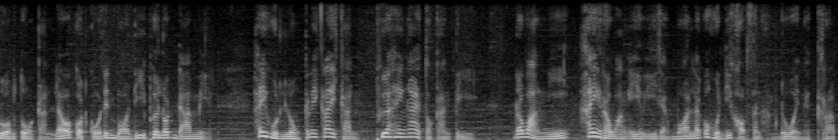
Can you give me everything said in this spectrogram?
รวมตัวกันแล้วก็กดโกลเด้นบอดี้เพื่อลดดาเมจให้หุ่นลงใกล้ๆกัน เพื่อให้ง่ายต่อการตี ระหว่างนี้ให้ระวัง AOE จากบอสแล้วก็หุ่นที่ขอบสนามด้วยนะครับ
